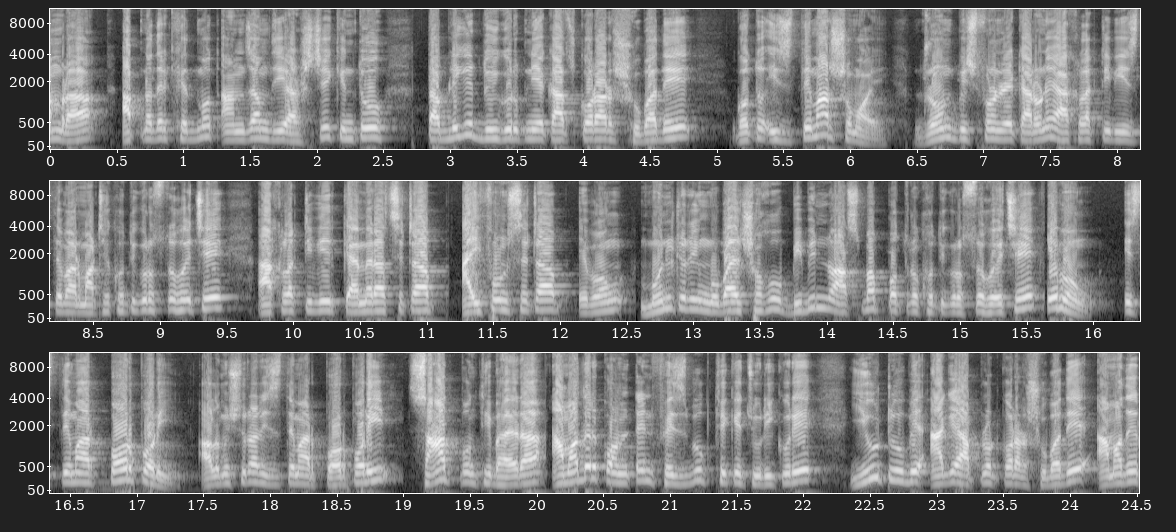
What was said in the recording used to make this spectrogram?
আমরা আপনাদের খেদমত আঞ্জাম দিয়ে আসছে, কিন্তু তাবলিগের দুই গ্রুপ নিয়ে কাজ করার সুবাদে গত ইজতেমার সময় ড্রোন বিস্ফোরণের কারণে আখলাক টিভি ইজতেমার মাঠে ক্ষতিগ্রস্ত হয়েছে। আখলাক টিভির ক্যামেরা সেট আইফোন সেট এবং মনিটরিং মোবাইল সহ বিভিন্ন আসবাবপত্র ক্ষতিগ্রস্ত হয়েছে এবং ইজতেমার পরপরই আলমেশ্বরার ইজতেমার পরপরই সাতপন্থী ভাইয়েরা আমাদের কন্টেন্ট ফেসবুক থেকে চুরি করে ইউটিউবে আগে আপলোড করার সুবাদে আমাদের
